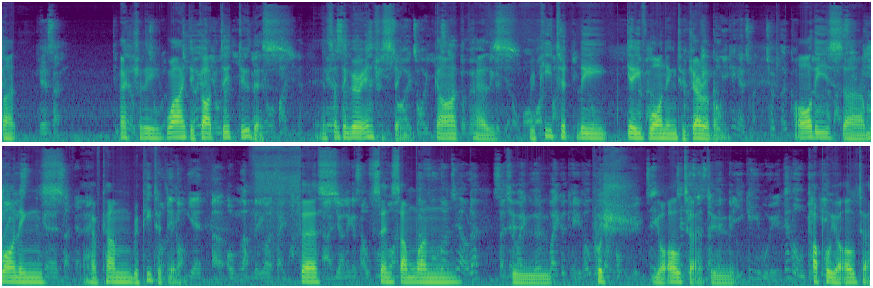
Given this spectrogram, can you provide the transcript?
but actually, why did God did do this? It's something very interesting. God has repeatedly gave warning to Jeroboam. All these uh, warnings have come repeatedly. First, send someone to push your altar, to topple your altar.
